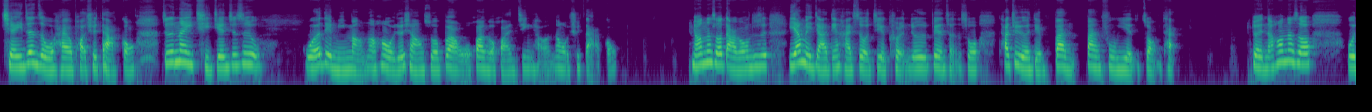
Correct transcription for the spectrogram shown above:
前一阵子我还有跑去打工，就是那一期间，就是我有点迷茫，然后我就想说，不然我换个环境好，那我去打工。然后那时候打工就是一样美甲店，还是有接客人，就是变成说他就有点半半副业的状态。对，然后那时候我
